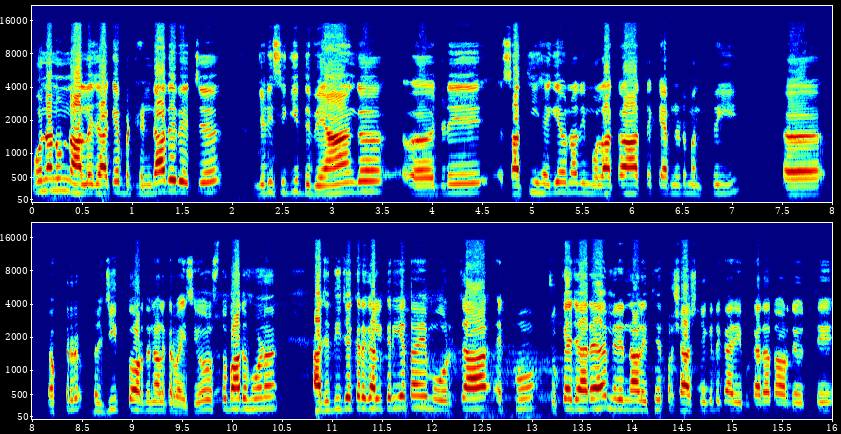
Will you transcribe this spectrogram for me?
ਉਹਨਾਂ ਨੂੰ ਨਾਲ ਲਿਜਾ ਕੇ ਬਠਿੰਡਾ ਦੇ ਵਿੱਚ ਜਿਹੜੀ ਸੀਗੀ ਦਿਵਿਆਂਗ ਜਿਹੜੇ ਸਾਥੀ ਹੈਗੇ ਉਹਨਾਂ ਦੀ ਮੁਲਾਕਾਤ ਕੈਬਨਿਟ ਮੰਤਰੀ ਅਹ, ਡਾਕਟਰ ਬਲਜੀਤ ਕੌਰ ਦੇ ਨਾਲ ਕਰਵਾਈ ਸੀ ਔਰ ਉਸ ਤੋਂ ਬਾਅਦ ਹੁਣ ਅੱਜ ਦੀ ਜੇਕਰ ਗੱਲ ਕਰੀਏ ਤਾਂ ਇਹ ਮੋਰਚਾ ਇੱਥੋਂ ਚੁੱਕਿਆ ਜਾ ਰਿਹਾ ਹੈ। ਮੇਰੇ ਨਾਲ ਇੱਥੇ ਪ੍ਰਸ਼ਾਸਨਿਕ ਅਧਿਕਾਰੀ ਬਕਾਇਦਾ ਤੌਰ ਦੇ ਉੱਤੇ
